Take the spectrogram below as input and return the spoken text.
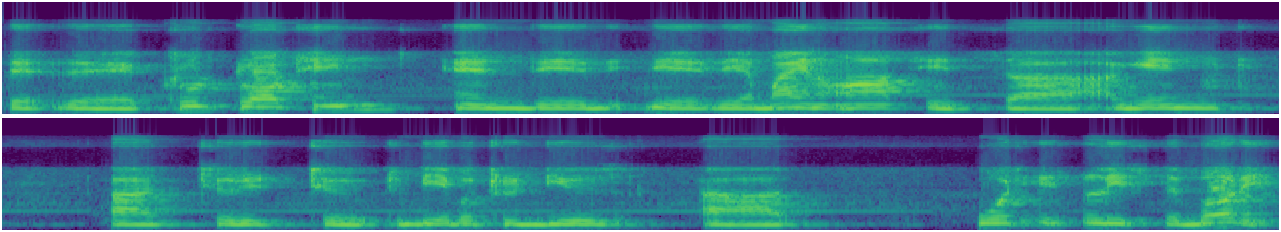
the, the, crude protein and the, the, the amino acids, uh, again, uh, to, to, to be able to reduce what it leaves the body.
